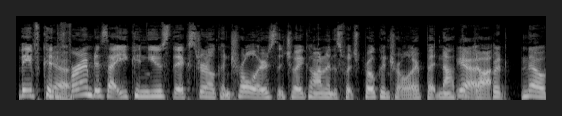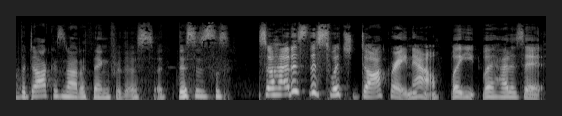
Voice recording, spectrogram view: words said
they've Yeah. confirmed is that you can use the external controllers, the Joy-Con and the Switch Pro controller, but not the yeah, dock. but no, the dock is not a thing for this. Uh, This is so how does the Switch dock right now? What? how does it?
